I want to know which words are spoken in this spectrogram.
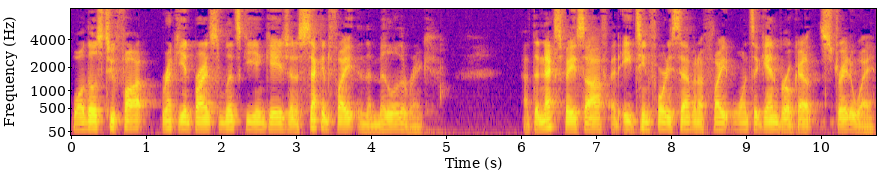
While those two fought, Recchi and Bryan Smolinski engaged in a second fight in the middle of the rink. At the next face-off at 1847, a fight once again broke out straight away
